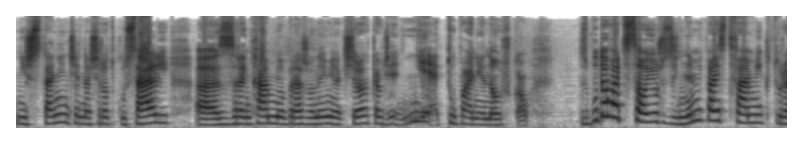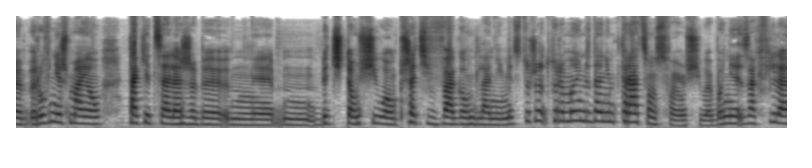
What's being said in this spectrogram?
niż stanięcie na środku sali e, z rękami obrażonymi jak środka, gdzie nie, tu panie nóżką zbudować sojusz z innymi państwami, które również mają takie cele, żeby mm, mm, być tą siłą, przeciwwagą dla Niemiec, które, moim zdaniem tracą swoją siłę, bo nie, za chwilę,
